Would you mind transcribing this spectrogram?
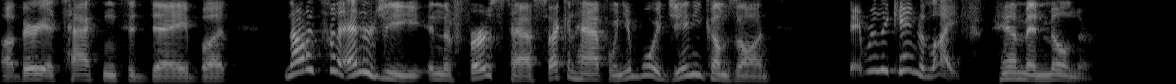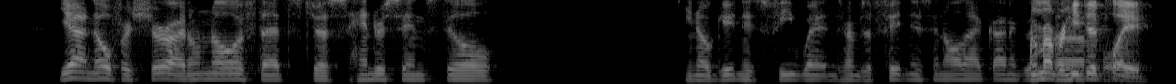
Uh, very attacking today, but not a ton of energy in the first half. Second half, when your boy Genie comes on, they really came to life, him and Milner. Yeah, no, for sure. I don't know if that's just Henderson still, you know, getting his feet wet in terms of fitness and all that kind of good Remember, he did or- play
